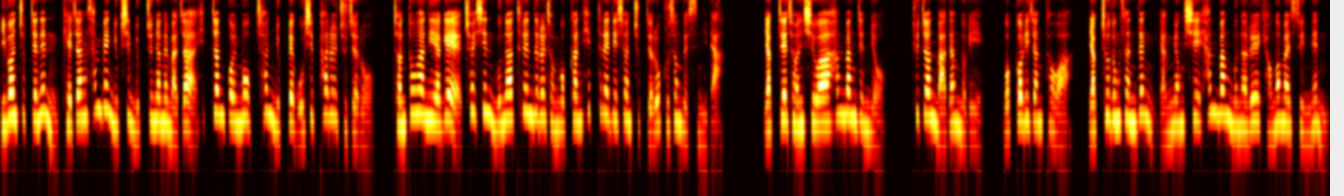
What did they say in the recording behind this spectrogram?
이번 축제는 개장 366주년을 맞아 힙전골목 1658을 주제로 전통한 이야기의 최신 문화 트렌드를 접목한 힙 트레디션 축제로 구성됐습니다. 약재 전시와 한방진료, 퓨전 마당놀이, 먹거리 장터와 약초동산 등 양령시 한방 문화를 경험할 수 있는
